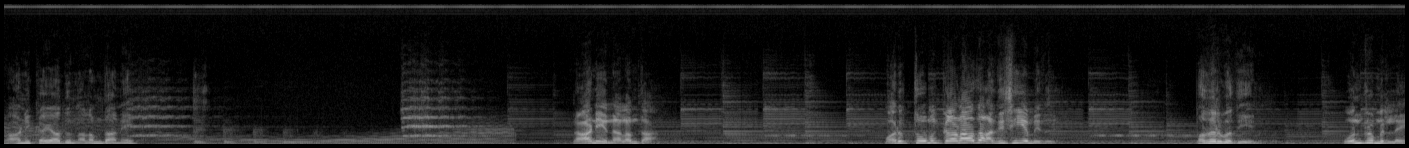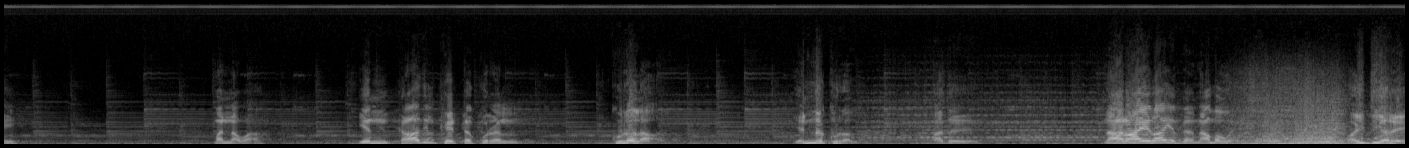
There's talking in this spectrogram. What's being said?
ராணி கயாது நலம்தானே? ராணி நலம்தான். மருத்துவம் காணாத அதிசயம் இது. பதர்வதேன் ஒன்றுமில்லை. மன்னவா என் காதில் கேட்ட குரல். குரலா? என்ன குரல்? அது நாராயணா என்ற நாம வைத்தியரே.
